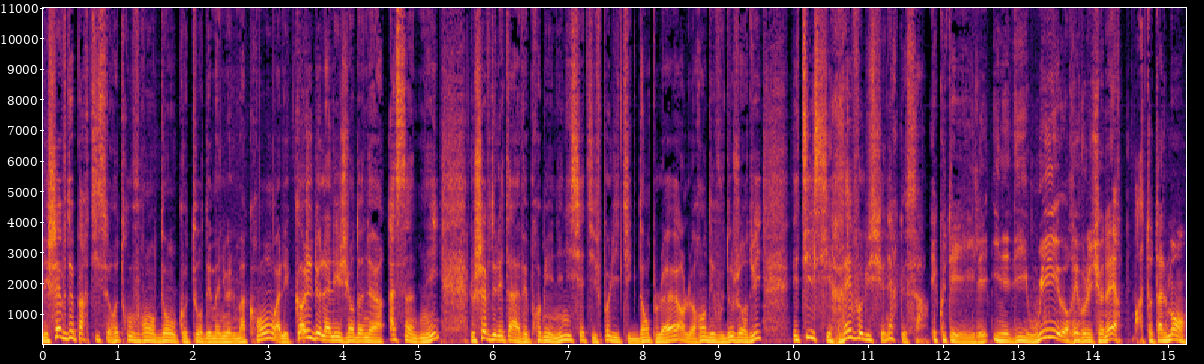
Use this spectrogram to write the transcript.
Les chefs de parti se retrouveront donc autour d'Emmanuel Macron à l'école de la Légion d'honneur à Saint-Denis. Le chef de l'État avait promis une initiative politique d'ampleur. Le rendez-vous d'aujourd'hui est-il si révolutionnaire que ça? Écoutez, il est inédit, oui oui, euh, révolutionnaire, pas totalement.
